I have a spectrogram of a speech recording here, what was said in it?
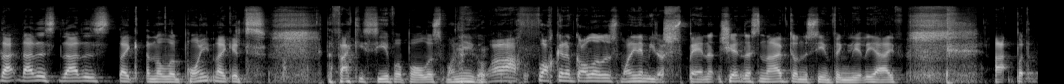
that that is that is like another point. Like it's the fact you save up all this money, you go, ah, fucking, I've got all this money, let me just spend it and shit. Listen, I've done the same thing lately. I've, uh, but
